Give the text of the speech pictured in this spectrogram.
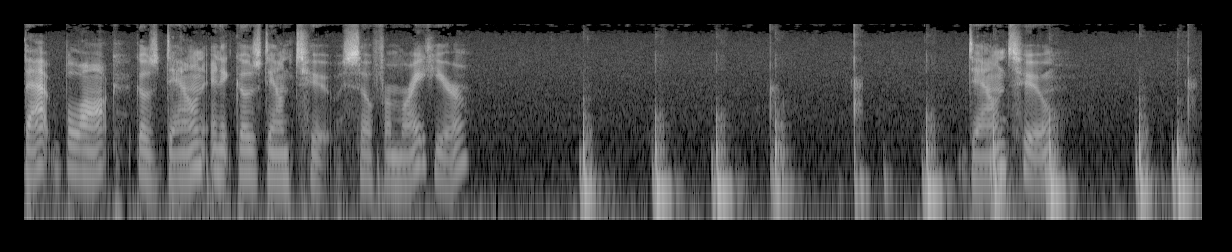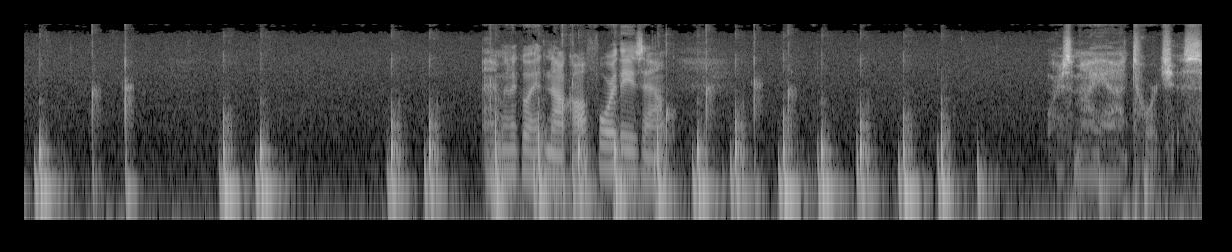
that block goes down and it goes down too. So from right here, down two, I'm going to go ahead and knock all four of these out. Where's my uh, torches?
